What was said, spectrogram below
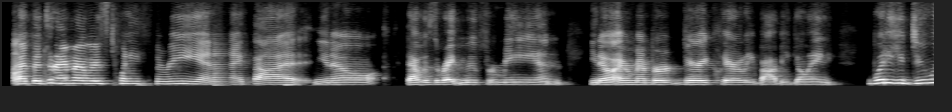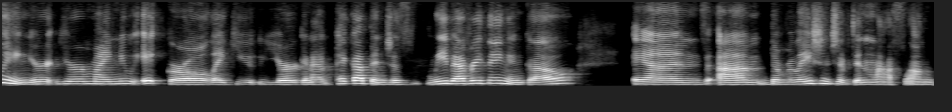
At the time, I was 23, and I thought, you know, that was the right move for me. And you know, I remember very clearly Bobbi going, what are you doing? You're you're my new it girl. Like you you're gonna pick up and just leave everything and go. And um, the relationship didn't last long,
